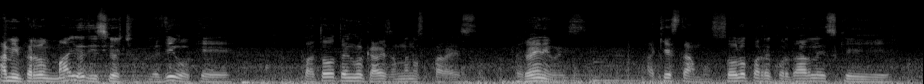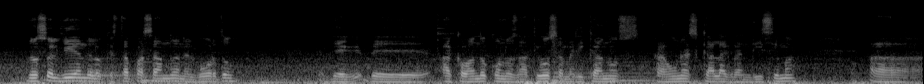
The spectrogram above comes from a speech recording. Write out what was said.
A mí, perdón, mayo 18. Les digo que para todo tengo cabeza, menos para esto. Pero anyways, aquí estamos. Solo para recordarles que no se olviden de lo que está pasando en el bordo de, acabando con los nativos americanos a una escala grandísima, ah,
